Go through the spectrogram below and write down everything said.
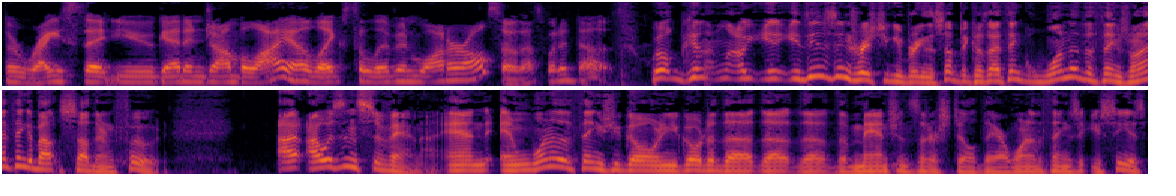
The rice that you get in jambalaya likes to live in water also. That's what it does. Well, can, it it is interesting you bring this up because I think one of the things when I think about Southern food, I, I was in Savannah, and and one of the things you go and you go to the, the the the mansions that are still there. One of the things that you see is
